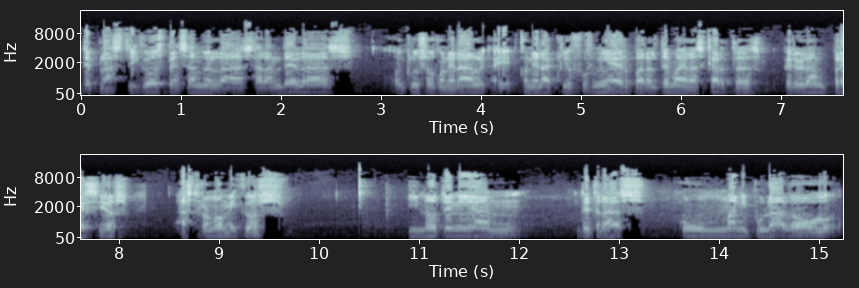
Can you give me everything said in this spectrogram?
de plásticos, pensando en las arandelas, o incluso con, Heral, eh, con Heraclio Fournier para el tema de las cartas, pero eran precios astronómicos y no tenían detrás un manipulado,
